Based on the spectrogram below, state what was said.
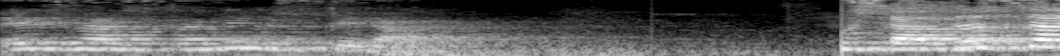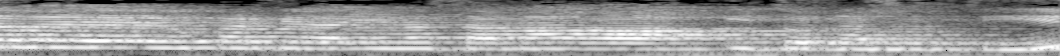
és bastant inesperat. Vosaltres sabeu per què la lluna s'amaga i torna a sortir?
